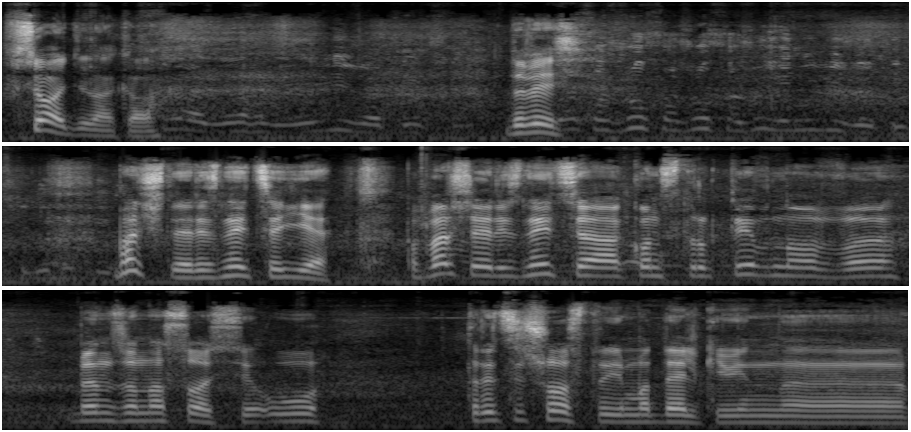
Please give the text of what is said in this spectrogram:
Все однаково. Все одинаково, не вижу отличий. Дивись, Я хожу, хожу, хожу, я не вижу никаких. бачите, різниця є. По-перше, різниця конструктивно в бензонасосі. У 36-ї модельки він е,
